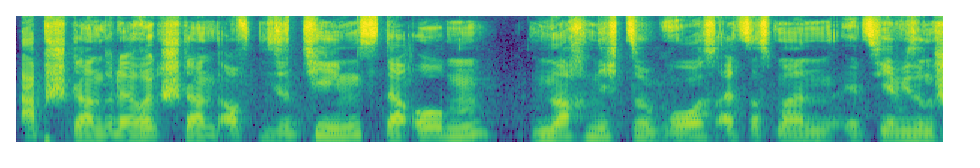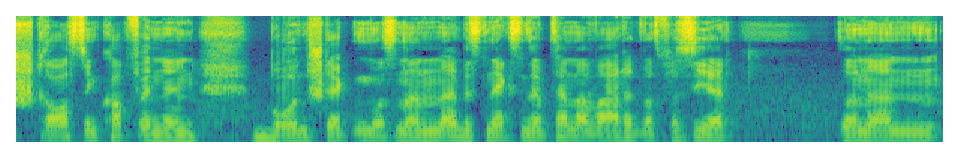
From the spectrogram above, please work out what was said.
Abstand oder Rückstand auf diese Teams da oben noch nicht so groß, als dass man jetzt hier wie so ein Strauß den Kopf in den Boden stecken muss und dann ne, bis nächsten September wartet, was passiert. Sondern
